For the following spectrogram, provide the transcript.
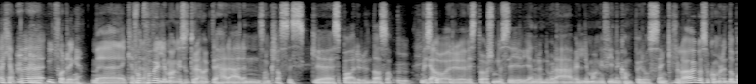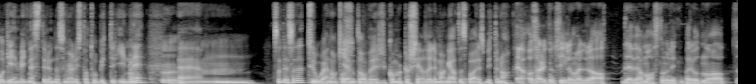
ja, Kjempeutfordringer med hvem For, for veldig mange så tror jeg nok det her er en sånn klassisk eh, sparerunde. Altså. Vi, Mm. Ja. står, vi står som du sier i en runde hvor det er veldig mange fine kamper hos enkelte lag, og så kommer det en double gameweek neste runde som vi har lyst til å ha to bytter inn i. Mm. Um, så, det, så det tror jeg nok jevnt over kommer til å skje hos veldig mange, at det spares bytter nå. Ja, og så er det ikke noe tvil om heller at det vi har mast om en liten periode nå, at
